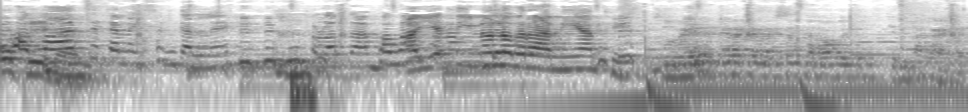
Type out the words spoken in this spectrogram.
वो ठीक है। ये तीनों लोग रानियाँ थी। सुबह तेरा कनेक्शन कराओगे तो कितना खाएगा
